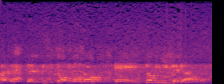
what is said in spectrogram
avec Christian Bourdon et Dominique Garde.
